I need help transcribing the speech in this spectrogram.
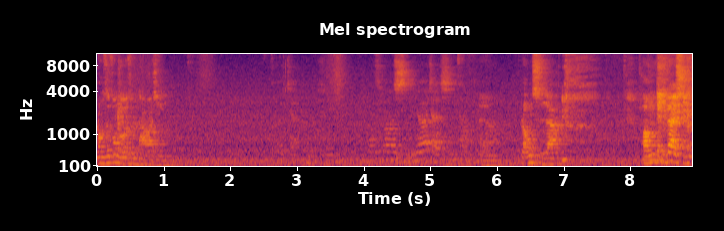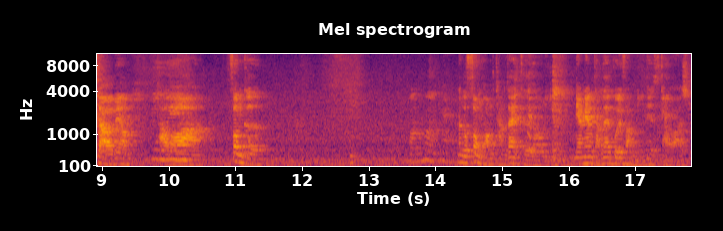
龙池凤阁为什么桃花星？你要讲喜，哎呀，龙池啊，皇帝在洗澡有没有？桃花，凤阁，皇后，那个凤凰躺在阁楼里面，娘娘躺在闺房里，那是桃花心。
